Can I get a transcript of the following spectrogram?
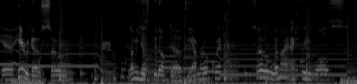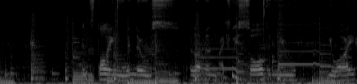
here, here we go. So, let me just boot up the VM real quick. So, when I actually was installing Windows 11, I actually saw the new UI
